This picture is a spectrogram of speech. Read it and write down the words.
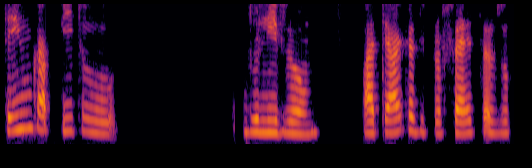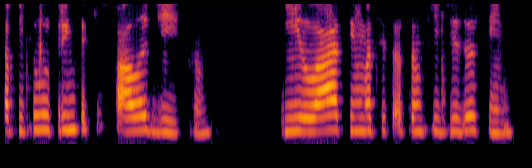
tem um capítulo do livro Patriarcas e Profetas, o capítulo 30, que fala disso. E lá tem uma citação que diz assim:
